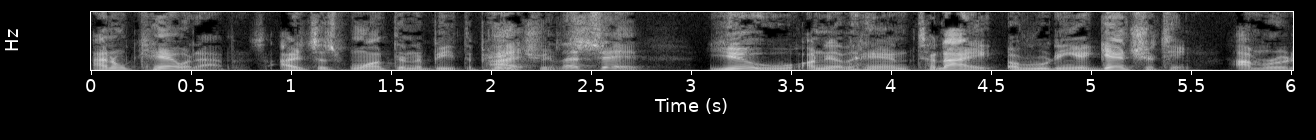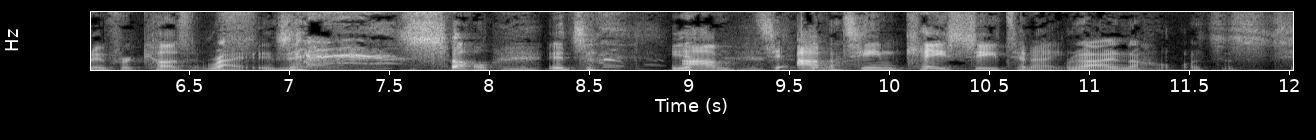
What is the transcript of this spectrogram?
I don't care what happens. I just want them to beat the I- Patriots. that's it. You, on the other hand, tonight are rooting against your team. I'm rooting for Cousins. Right. Exactly. so it's. Yeah, I'm t- I'm Team KC tonight, I know. It's just.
